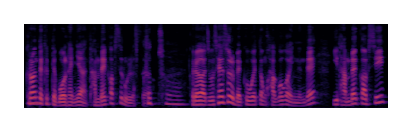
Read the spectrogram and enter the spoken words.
그런데 그때 뭘 했냐? 담배값을 올렸어요. 그렇죠. 그래가지고 세수를 메꾸고 했던 과거가 있는데 이 담배값이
